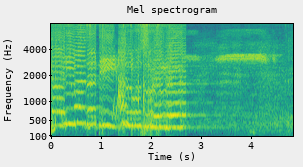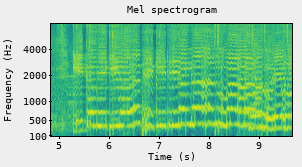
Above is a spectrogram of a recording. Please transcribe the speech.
दारी वाजती अलगू सुरंग. एकमेकीवर फेकी तिरंगा जुबा जो जोडे जो.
